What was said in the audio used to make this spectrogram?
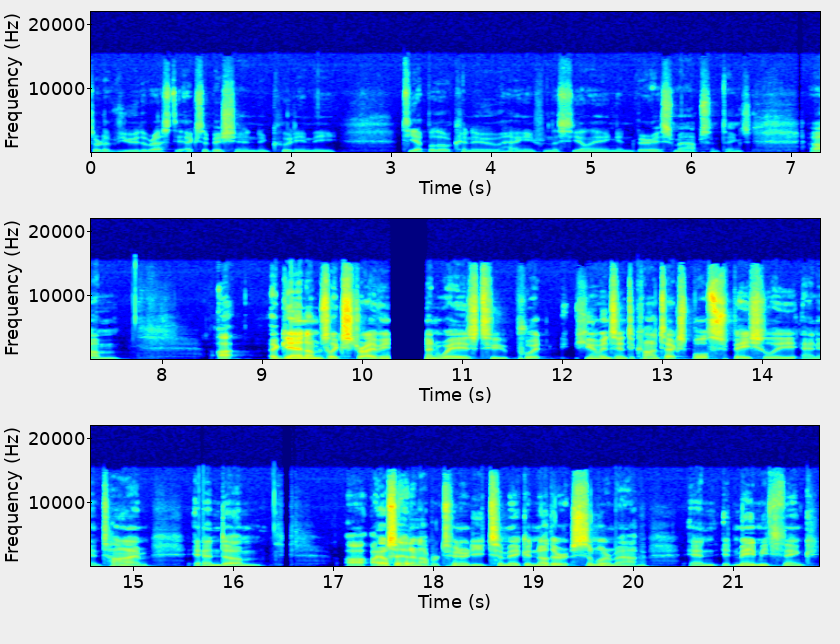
sort of view the rest of the exhibition, including the Tiepolo canoe hanging from the ceiling and various maps and things. Um, again, I'm just like striving find ways to put humans into context, both spatially and in time. And um, uh, I also had an opportunity to make another similar map, and it made me think.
